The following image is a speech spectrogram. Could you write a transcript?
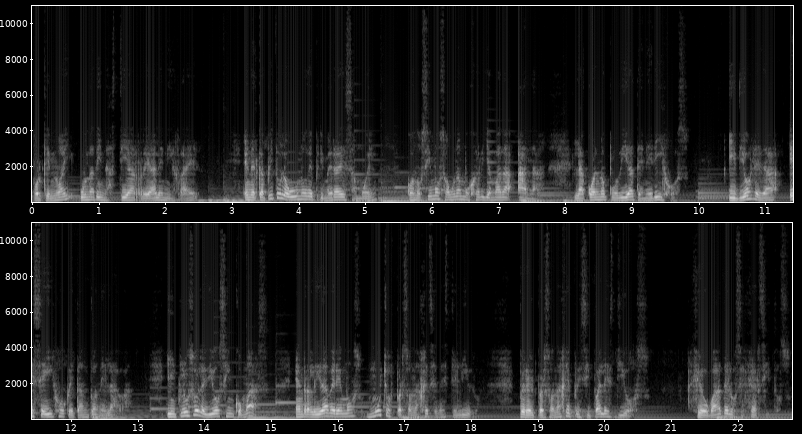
porque no hay una dinastía real en Israel. En el capítulo 1 de Primera de Samuel conocimos a una mujer llamada Ana, la cual no podía tener hijos, y Dios le da ese hijo que tanto anhelaba. Incluso le dio cinco más. En realidad veremos muchos personajes en este libro, pero el personaje principal es Dios. Jehová de los ejércitos,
